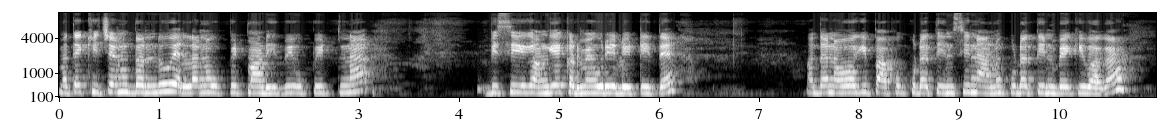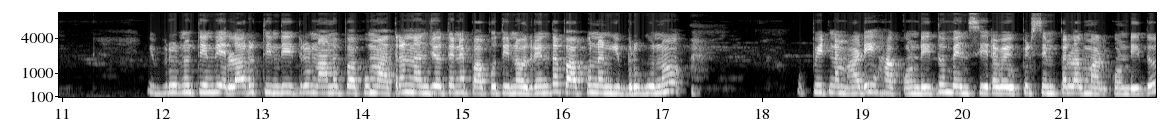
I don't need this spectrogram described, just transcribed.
ಮತ್ತು ಕಿಚನ್ಗೆ ಬಂದು ಎಲ್ಲನೂ ಉಪ್ಪಿಟ್ಟು ಮಾಡಿದ್ವಿ. ಉಪ್ಪಿಟ್ಟನ್ನ ಬಿಸಿ ಹಂಗೆ ಕಡಿಮೆ ಉರಿಯಲ್ಲಿ ಇಟ್ಟಿದ್ದೆ. ಅದನ್ನು ಹೋಗಿ ಪಾಪು ಕೂಡ ತಿನ್ನಿಸಿ ನಾನು ಕೂಡ ತಿನ್ಬೇಕು ಇವಾಗ. ಇಬ್ರು ತಿಂದು ಎಲ್ಲರೂ ತಿಂದಿದ್ರು, ನಾನು ಪಾಪು ಮಾತ್ರ. ನನ್ನ ಜೊತೆನೇ ಪಾಪು ತಿನ್ನೋದ್ರಿಂದ ಪಾಪು ನನಗಿಬ್ರಿಗೂ ಉಪ್ಪಿಟ್ಟನ್ನ ಮಾಡಿ ಹಾಕ್ಕೊಂಡಿದ್ದು ಬೆನ್ಸಿ ರವೆ ಉಪ್ಪಿಟ್ಟು ಸಿಂಪಲ್ಲಾಗಿ ಮಾಡ್ಕೊಂಡಿದ್ದು.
